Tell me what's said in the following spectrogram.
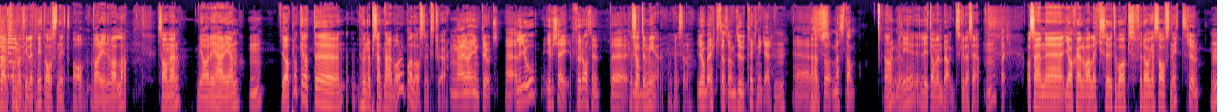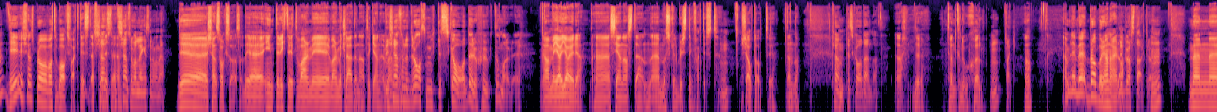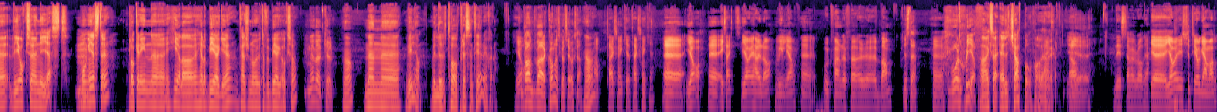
och välkomna till ett nytt avsnitt av Vargen i Valla. Samuel, vi har dig här igen. Mm. Du har plockat eh, 100% närvaro på alla avsnitt tror jag. Nej det har jag inte gjort. Eh, eller jo, i och för sig. Förra avsnittet eh, Men satt du med åtminstone? jobb extra som ljudtekniker. Mm. Eh, Behövs. så nästan. Ja, 100%. men det är lite av en bragd skulle jag säga. Mm, tack. Och sen eh, jag själv Alex är tillbaks för dagens avsnitt. Kul. Mm, det känns bra att vara tillbaks faktiskt efter Känns, lite känns som det var länge sedan du var med. Det känns också alltså. Det är inte riktigt varm i, varm i kläderna tycker jag nu Det men, känns som det dras mycket skador och sjukdomar och grejer. Ja men jag gör ju det. Eh, senast en eh, muskelbristning faktiskt. Mm. Shoutout till den då. Töntig skada ändå. Ja, du, tönt kan du gå själv. Mm, tack. Ja men det är bra början här Det idag. börjar starkt idag. Mm. Men eh, vi är också en ny gäst. Mm. Många gäster. Plockar in eh, hela, hela BG, kanske några utanför BG också. Men det är väldigt kul. Ja. Men eh, William, vill du ta och presentera dig själv? Ja. Varmt välkomna ska vi säga också. Ja. ja, tack så mycket, tack så mycket. Eh, ja, eh, exakt. Jag är här idag, William, eh, ordförande för eh, BAM. Just det. Eh, Vår chef. Ja exakt, El Chapo har vi här. Ja, Eh, det stämmer bra det. Eh, jag är 23 år gammal,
